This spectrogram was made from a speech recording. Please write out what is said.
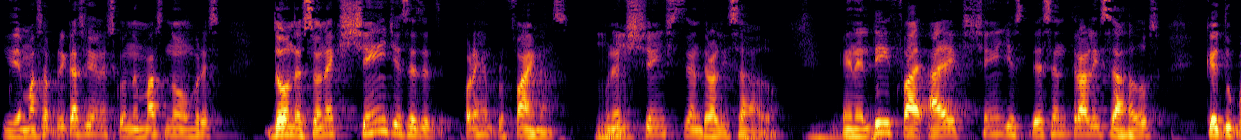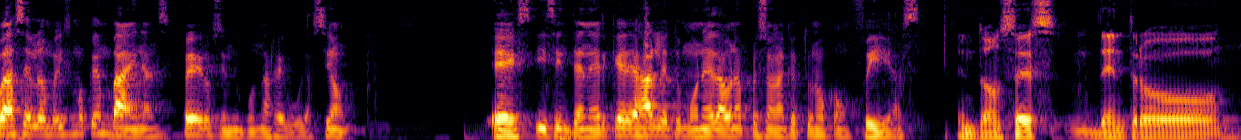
y demás aplicaciones con demás nombres, donde son exchanges, desde, por ejemplo, Finance, un exchange centralizado. En el DeFi hay exchanges descentralizados que tú puedes hacer lo mismo que en Binance, pero sin ninguna regulación. Es, y sin tener que dejarle tu moneda a una persona que tú no confías. Entonces, dentro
